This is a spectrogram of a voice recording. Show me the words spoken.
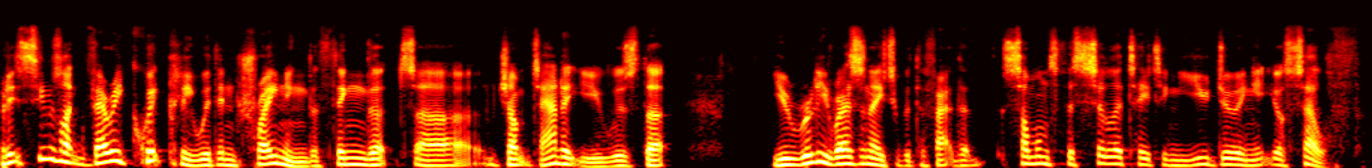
But it seems like very quickly within training, the thing that uh, jumped out at you was that you really resonated with the fact that someone's facilitating you doing it yourself.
